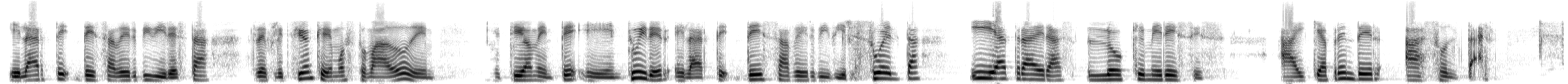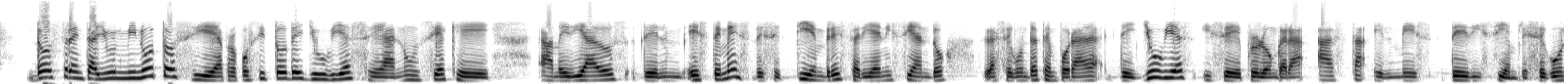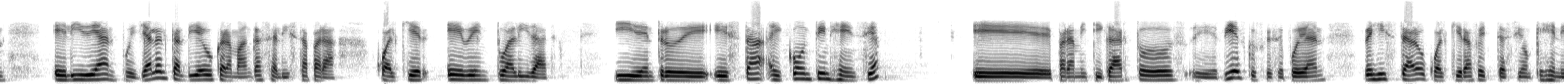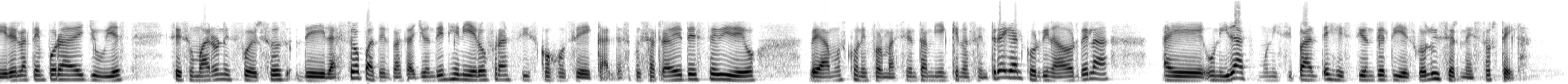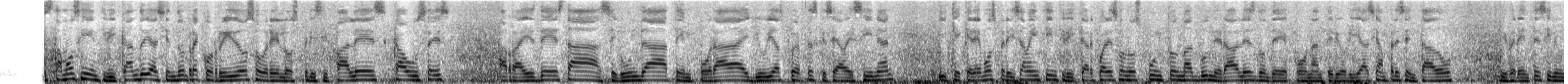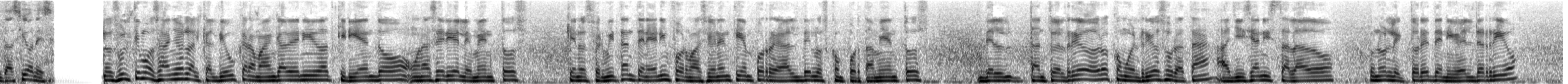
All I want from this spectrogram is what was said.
el arte de saber vivir. Esta reflexión que hemos tomado de, efectivamente, en Twitter, el arte de saber vivir. Suelta y atraerás lo que mereces. Hay que aprender a soltar. Dos treinta y un minutos y a propósito de lluvias se anuncia que a mediados de este mes de septiembre estaría iniciando la segunda temporada de lluvias y se prolongará hasta el mes de diciembre, según el IDEAN, pues ya la alcaldía de Bucaramanga se alista para cualquier eventualidad. Y dentro de esta eh, contingencia, eh, para mitigar todos eh, riesgos que se puedan registrar o cualquier afectación que genere la temporada de lluvias, se sumaron esfuerzos de las tropas del batallón de ingeniero Francisco José de Caldas. Pues a través de este video veamos con información también que nos entrega el coordinador de la eh, Unidad Municipal de Gestión del Riesgo, Luis Ernesto Ortega. Estamos identificando y haciendo un recorrido sobre los principales cauces a raíz de esta segunda temporada de lluvias fuertes que se avecinan y que queremos precisamente identificar cuáles son los puntos más vulnerables donde con anterioridad se han presentado diferentes inundaciones. En los últimos años la alcaldía de Bucaramanga ha venido adquiriendo una serie de elementos que nos permitan tener información en tiempo real de los comportamientos del, tanto del río Oro como el río Suratá. Allí se han instalado unos lectores de nivel de río.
